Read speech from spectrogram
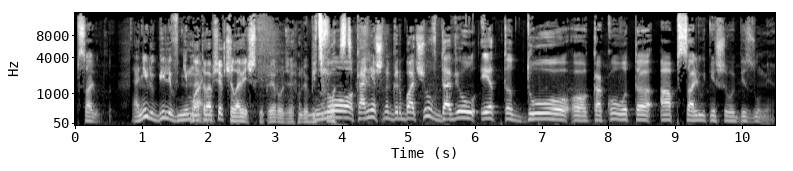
абсолютно. Они любили внимание. Ну, это вообще в человеческой природе любить Но, власть. конечно, Горбачев довел это до какого-то абсолютнейшего безумия.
